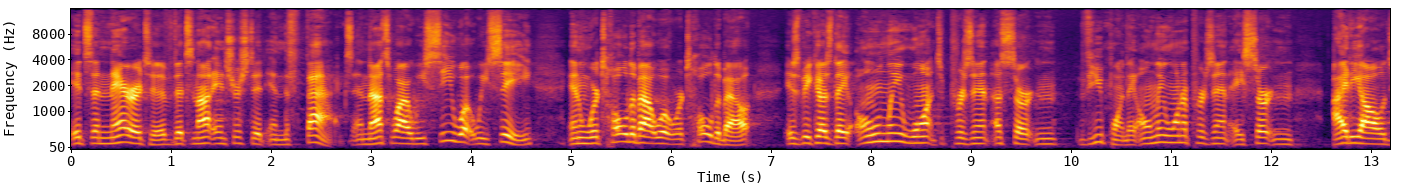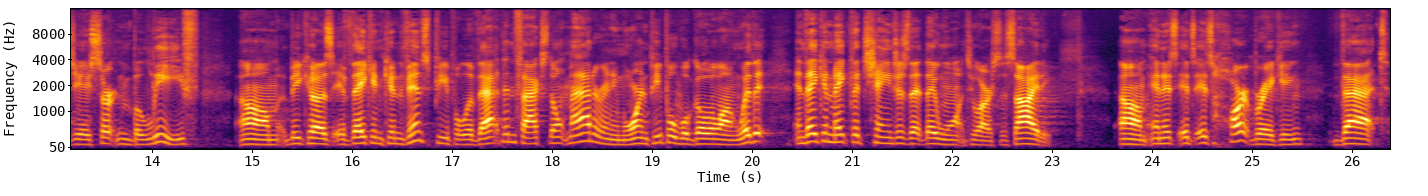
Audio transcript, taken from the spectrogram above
it's a narrative that's not interested in the facts. And that's why we see what we see and we're told about what we're told about, is because they only want to present a certain viewpoint. They only want to present a certain ideology, a certain belief um, because if they can convince people of that, then facts don't matter anymore, and people will go along with it, and they can make the changes that they want to our society. Um, and it's, it's, it's heartbreaking that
